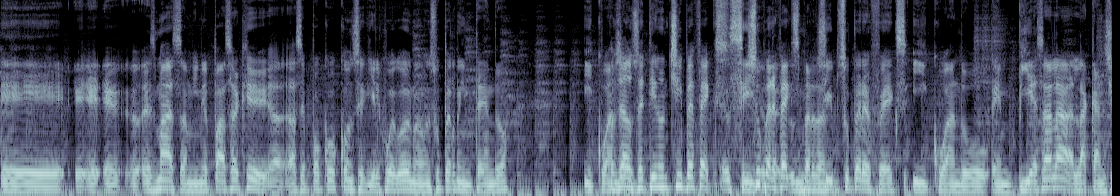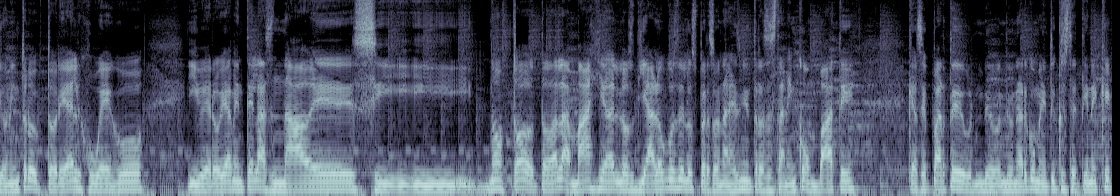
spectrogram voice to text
eh, eh, eh, es más, a mí me pasa que hace poco conseguí el juego de nuevo en Super Nintendo. Y cuando, O sea, usted tiene un chip FX. Sí, Super yo- FX, perdón. Chip Super FX y cuando empieza la, la canción introductoria del juego y ver obviamente las naves y, y- y- no, todo, toda la magia, los diálogos de los personajes mientras están en combate, que hace parte de un, de argumento y que usted tiene que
